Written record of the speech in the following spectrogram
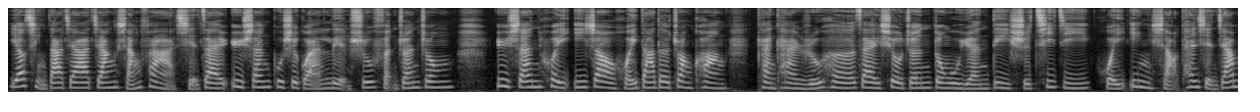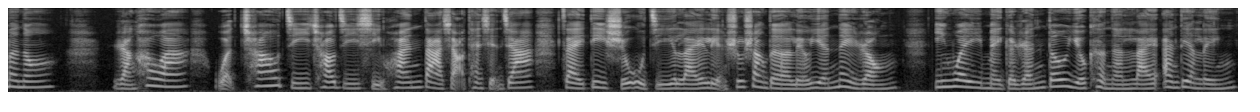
邀请大家将想法写在玉山故事馆脸书粉专中，玉山会依照回答的状况，看看如何在袖珍动物园第十七集回应小探险家们哦。然后啊，我超级超级喜欢大小探险家在第十五集来脸书上的留言内容，因为每个人都有可能来按电铃，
